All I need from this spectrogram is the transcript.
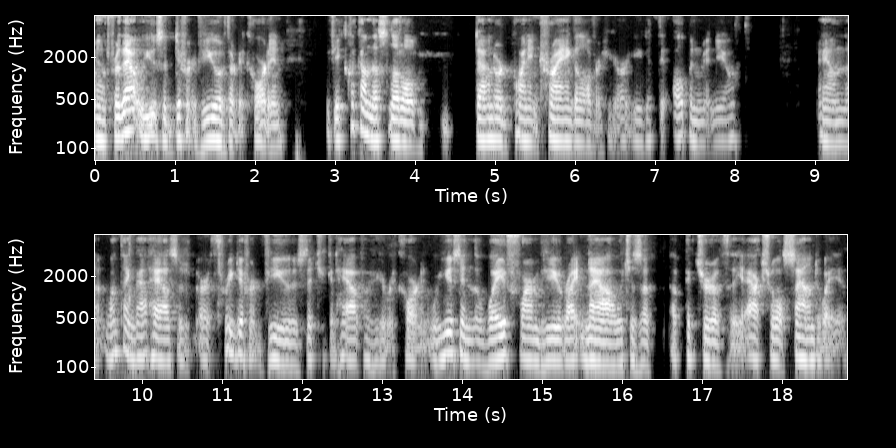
And for that, we use a different view of the recording. If you click on this little downward pointing triangle over here, you get the open menu. And one thing that has is, are three different views that you can have of your recording. We're using the waveform view right now, which is a, a picture of the actual sound wave.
